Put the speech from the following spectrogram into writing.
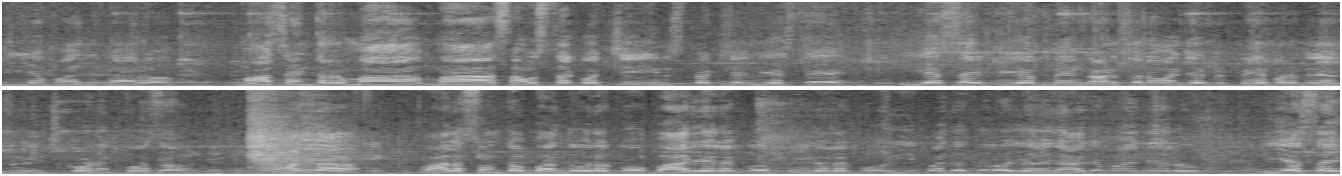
పిఎఫ్ అధికారో మా సెంటర్ మా మా సంస్థకు వచ్చి ఇన్స్పెక్షన్ చేస్తే ఈఎస్ఐ పిఎఫ్ మేము కడుతున్నాం అని చెప్పి పేపర్ మీద చూపించుకోవడం కోసం వాళ్ళ వాళ్ళ సొంత బంధువులకు భార్యలకు పిల్లలకు ఈ పద్ధతిలో యాజమాన్యాలు ఈఎస్ఐ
